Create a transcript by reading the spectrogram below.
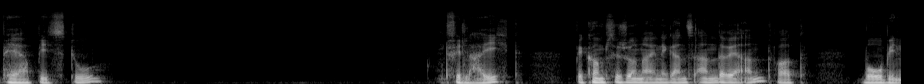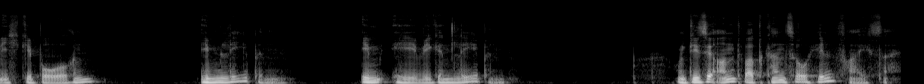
Wer bist du? Und vielleicht bekommst du schon eine ganz andere Antwort. Wo bin ich geboren? Im Leben, im ewigen Leben. Und diese Antwort kann so hilfreich sein,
